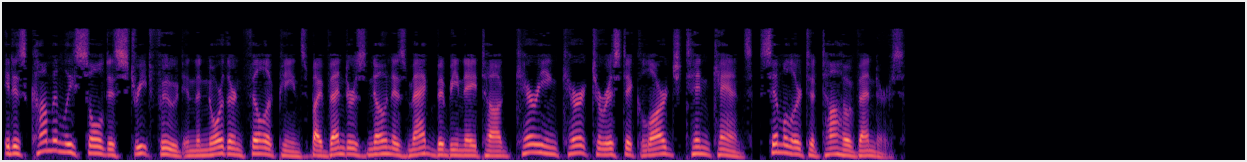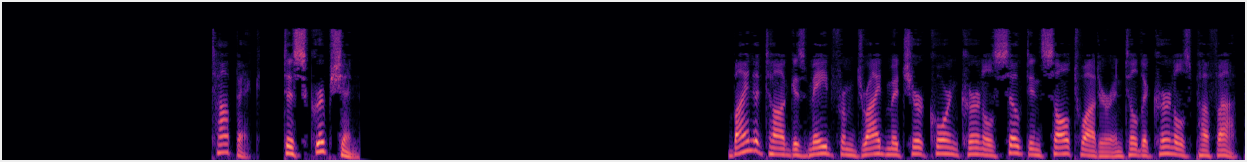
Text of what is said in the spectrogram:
It is commonly sold as street food in the northern Philippines by vendors known as magbibinatog carrying characteristic large tin cans, similar to Taho vendors. Description Binatog is made from dried mature corn kernels soaked in saltwater until the kernels puff up.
